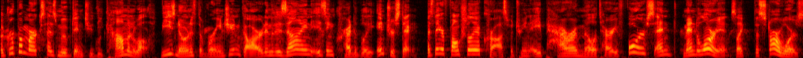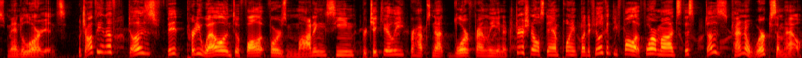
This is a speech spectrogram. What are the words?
A group of mercs has moved into the Commonwealth, these known as the Varangian Guard and the design is incredibly interesting as they are functionally a cross between a paramilitary force and Mandalorians like the Star Wars Mandalorians which oddly enough does fit pretty well into Fallout 4's modding scene, particularly, perhaps not lore friendly in a traditional standpoint, but if you look at the Fallout 4 mods, this does kind of work somehow.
